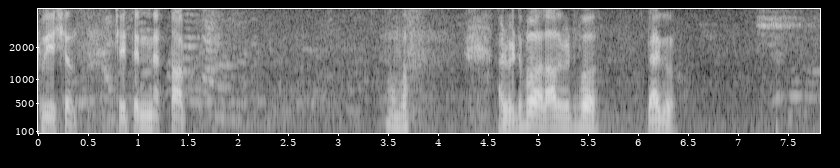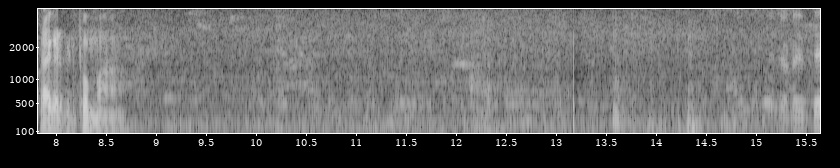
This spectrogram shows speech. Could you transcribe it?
creations Chaitanya talks. అబ్బా అది పెట్టిపో లాలు పెట్టిపో బ్యాగు. బ్యాగ్ అక్కడ పెట్టిపోమ్మా అయితే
